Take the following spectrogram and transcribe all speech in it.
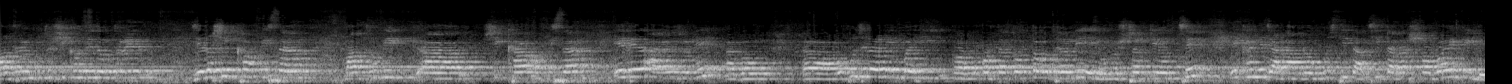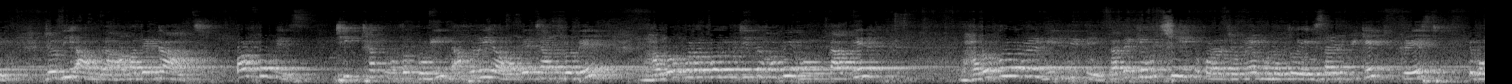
মাধ্যমিক উচ্চ শিক্ষা অধিদপ্তরের জেলা শিক্ষা অফিসার, মাধ্যমিক শিক্ষা অফিসার, এদের আয়োজনে এবং উপজেলা নির্বাহী উপস্থিত আছি তারা সবাই মিলে যদি আমরা আমাদের কাজ পারফরমেন্স ঠিকঠাক মতো করি, তাহলেই আমাদের ছাত্রদের ভালো ফলাফল অর্জিত হবে এবং তাদের ভালো ফলাফলের ভিত্তিতে তাদেরকে উৎসাহিত করার জন্য মূলত এই সার্টিফিকেট ক্রেস্ট এবং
